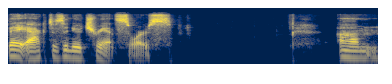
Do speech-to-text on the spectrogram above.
they act as a nutrient source. Um,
